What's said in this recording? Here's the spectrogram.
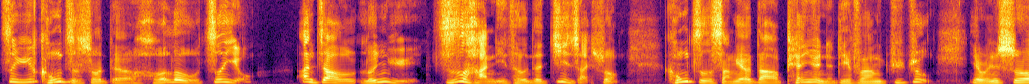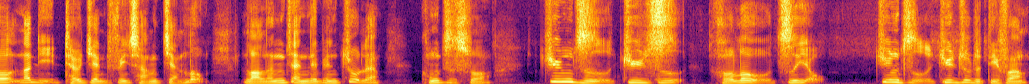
至于孔子说的“何陋之有”，按照《论语》。子罕里头的记载说，孔子想要到偏远的地方居住，有人说那里条件非常简陋，哪能在那边住呢？孔子说：“君子居之，何陋之有？君子居住的地方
